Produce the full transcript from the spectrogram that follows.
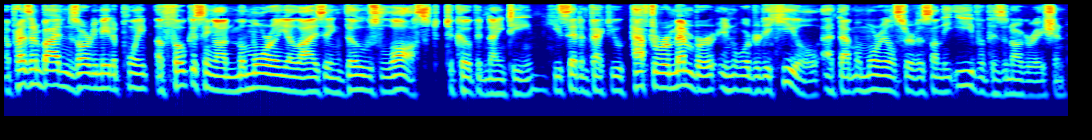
Now, President Biden has already made a point of focusing on memorializing those lost to COVID 19. He said, in fact, you have to remember in order to heal at that memorial service on the eve of his inauguration.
